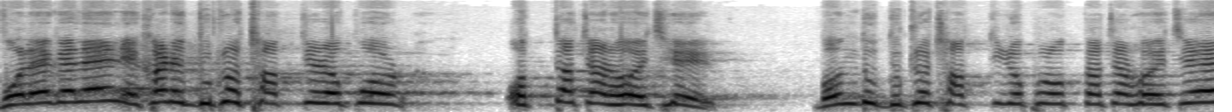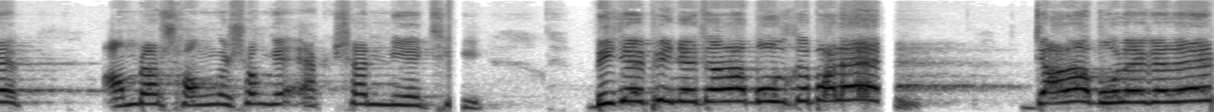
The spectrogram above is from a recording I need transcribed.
বলে গেলেন, এখানে দুটো ছাত্রের ওপর অত্যাচার হয়েছে। বন্ধু, দুটো ছাত্রীর ওপর অত্যাচার হয়েছে। আমরা সঙ্গে সঙ্গে অ্যাকশন নিয়েছি। বিজেপি নেতারা বলতে পারেন, যারা বলে গেলেন,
